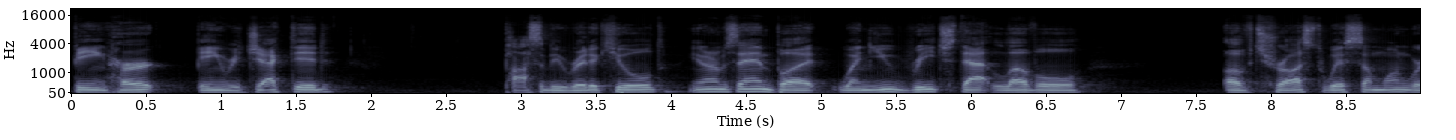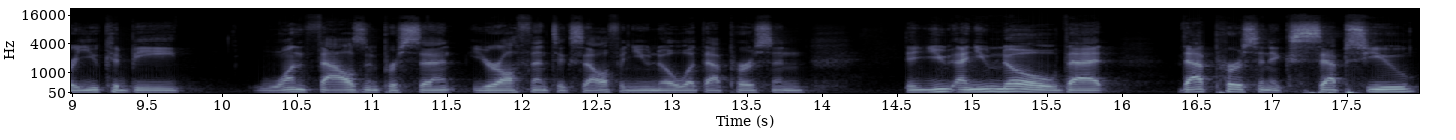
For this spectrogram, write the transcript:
being hurt, being rejected, possibly ridiculed. You know what I'm saying? But when you reach that level of trust with someone where you could be 1000% your authentic self and you know what that person and you and you know that that person accepts you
